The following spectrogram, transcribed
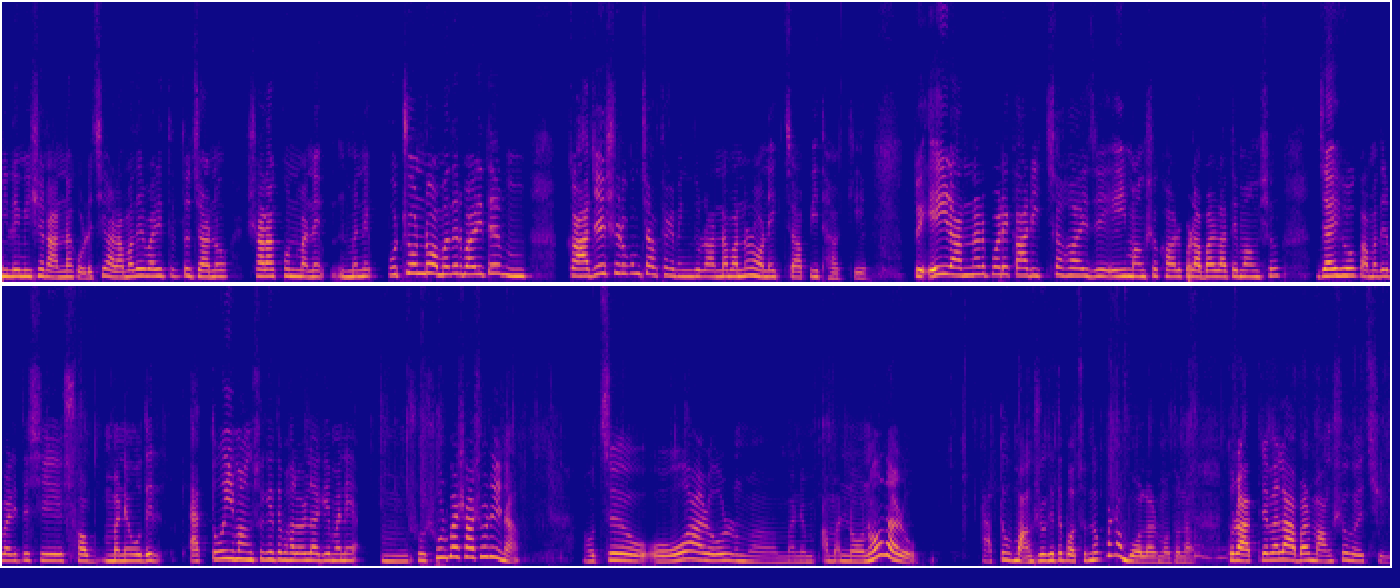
মিলেমিশে রান্না করেছি। আর আমাদের বাড়িতে তো জানো, সারাক্ষণ মানে মানে প্রচণ্ড আমাদের বাড়িতে কাজের সেরকম চাপ থাকে না, কিন্তু রান্না বান্নার অনেক চাপই থাকে। তো এই রান্নার পরে কার ইচ্ছা হয় যে এই মাংস খাওয়ার পর আবার রাতে মাংস। যাই হোক, আমাদের বাড়িতে সে সব মানে ওদের এতই মাংস খেতে ভালো লাগে মানে শ্বশুর বা শাশুড়ি না, হচ্ছে ও আর ওর মানে আমার ননদ আর ও, এত মাংস খেতে পছন্দ করে না বলার মতো না। তো রাত্রেবেলা আবার মাংস হয়েছিল।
